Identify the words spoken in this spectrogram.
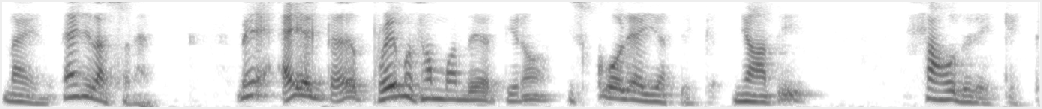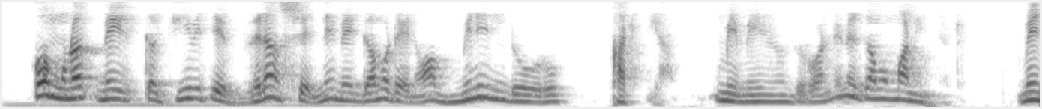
නයනි. නයනි ලස්සනයි. මේ ඇයට ප්‍රේම සම්බන්ධයක් තියෙනවා ඉස්කෝලේ අයියත් එක්ක. ඥාති සහෝදරයෙක් එක්ක. කොමුණත් මේ ජීවිතය වෙනස් වෙන්නේ මේ ගමට එනවා මිනින්දෝරු කට්ටිය. මේ මිනින්දුරු වන්නේ ගම මනින්නට. මේ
